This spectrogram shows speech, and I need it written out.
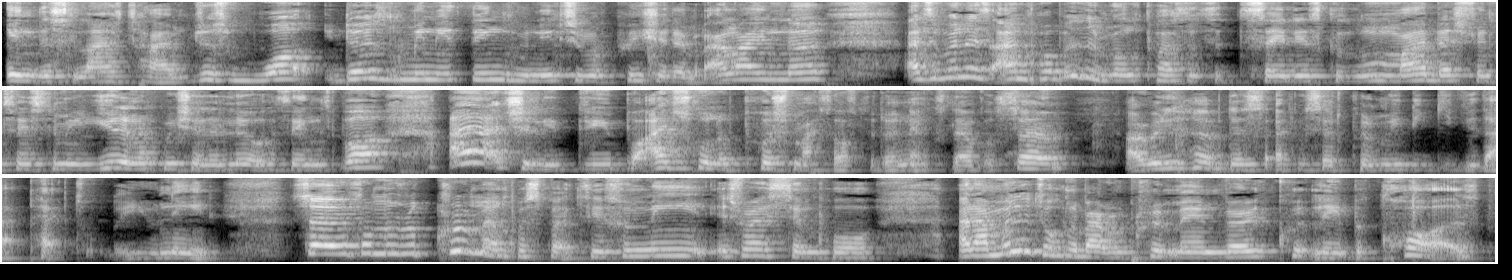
in this lifetime. Just what those many things we need to appreciate them. And I know, and to be honest, I'm probably the wrong person to say this because my best friend says to me, "You don't appreciate the little things," but I actually do. But I just want to push myself to the next level. So I really hope this episode can really give you that pep talk that you need. So from a recruitment perspective, for me, it's very simple, and I'm only talking about recruitment very quickly because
